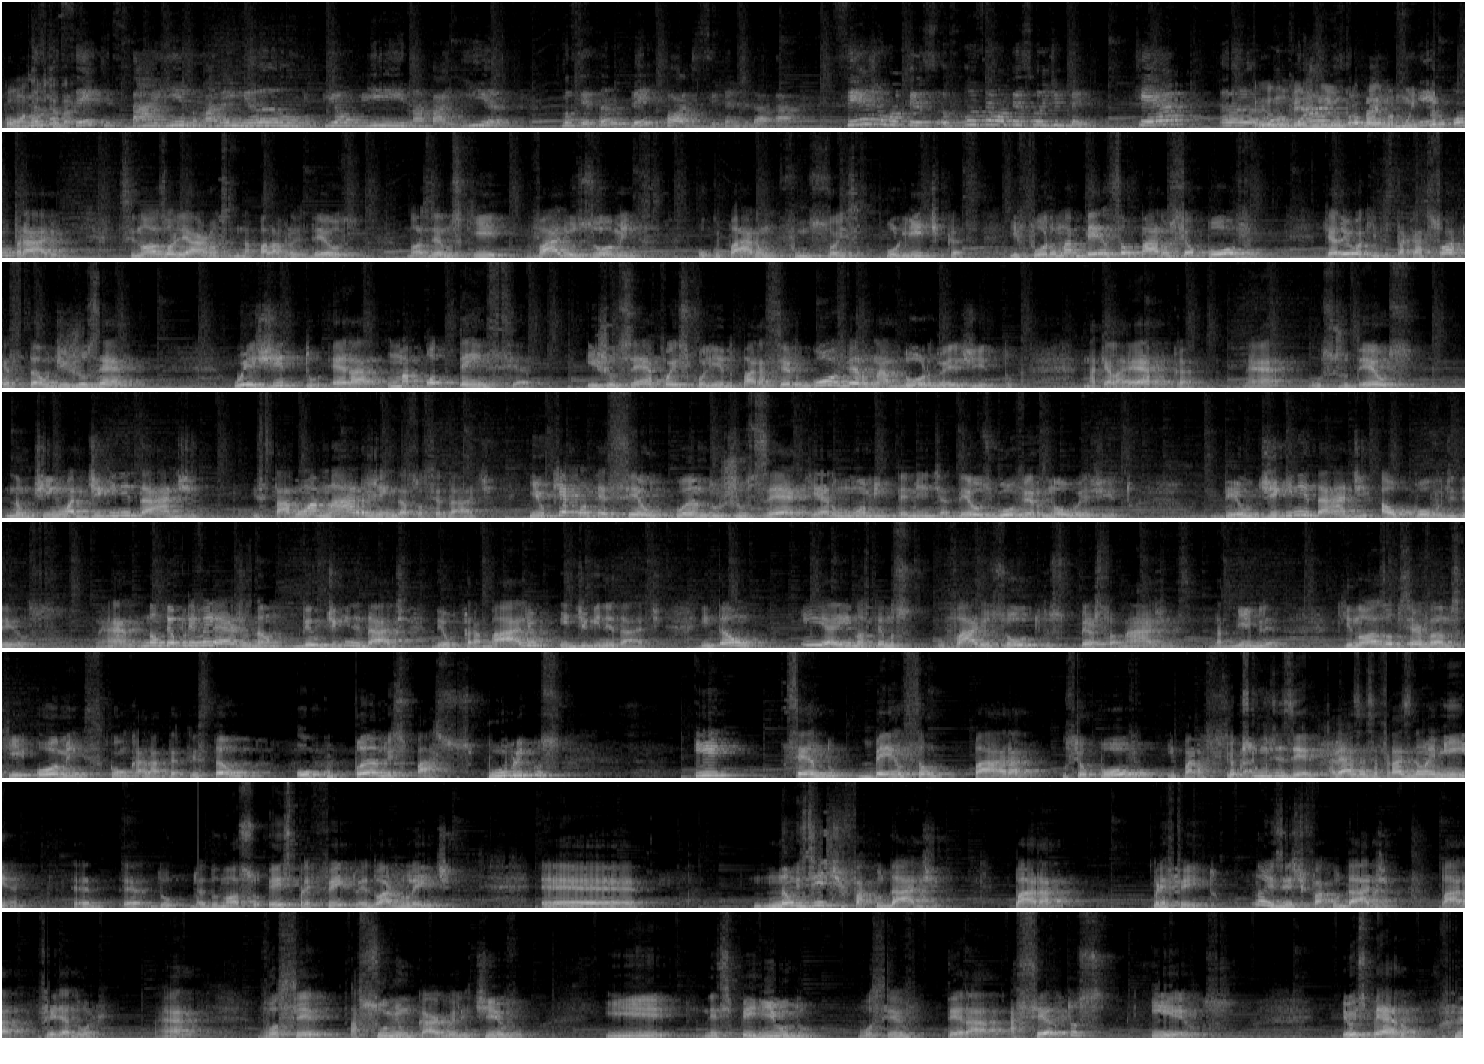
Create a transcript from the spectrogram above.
com a Mas sociedade. você que está aí no Maranhão, no Piauí, na Bahia, você também pode se candidatar. Seja uma pessoa, você é uma pessoa de bem, quer uh, Eu não vejo nenhum problema, muito pelo contrário. Se nós olharmos na palavra de Deus, nós vemos que vários homens ocuparam funções políticas e foram uma bênção para o seu povo. Quero eu aqui destacar só a questão de José. O Egito era uma potência e José foi escolhido para ser governador do Egito. Naquela época, né, os judeus não tinham a dignidade, estavam à margem da sociedade. E o que aconteceu quando José, que era um homem temente a Deus, governou o Egito? Deu dignidade ao povo de Deus. Né? Não deu privilégios, não. Deu dignidade. Deu trabalho e dignidade. Então, e aí nós temos vários outros personagens da Bíblia que nós observamos que homens com caráter cristão ocupando espaços públicos e sendo bênção para o seu povo e para a sociedade. Eu costumo dizer, aliás, essa frase não é minha, é, é do, é do nosso ex-prefeito Eduardo Leite. É, não existe faculdade para prefeito, não existe faculdade para vereador. Né? Você assume um cargo eletivo e nesse período você terá acertos e erros. Eu espero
